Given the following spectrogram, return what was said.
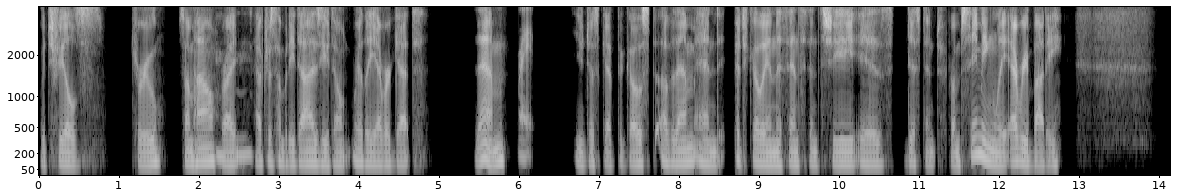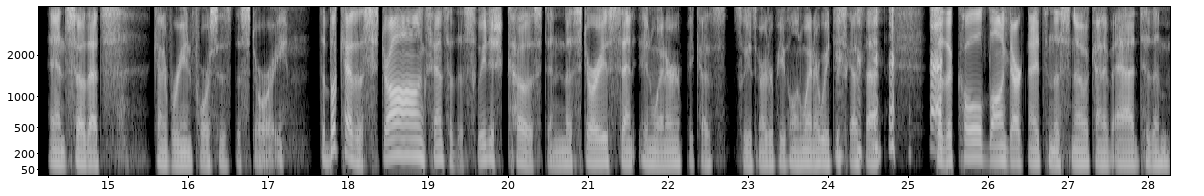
which feels true somehow, right? Mhm. After somebody dies, you don't really ever get them. Right. You just get the ghost of them. And particularly in this instance, she is distant from seemingly everybody. And so that's kind of reinforces the story. The book has a strong sense of the Swedish coast, and the story is set in winter because Swedes murder people in winter. We discussed that. so the cold, long, dark nights in the snow kind of add to the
